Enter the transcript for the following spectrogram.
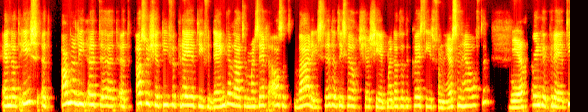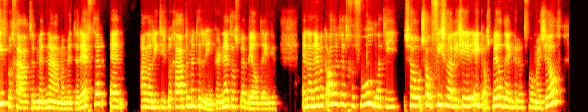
En dat is het, analy- het, het, het associatieve creatieve denken. Laten we maar zeggen, als het waar is, hè, dat is heel gechargeerd, maar dat het een kwestie is van hersenhelften. ja, Denken creatief begaafden met name met de rechter en analytisch begaafden met de linker. Net als bij beelddenken. En dan heb ik altijd het gevoel dat die, zo, zo visualiseer ik als beelddenker het voor mijzelf,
